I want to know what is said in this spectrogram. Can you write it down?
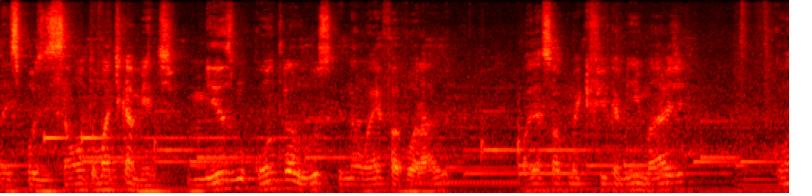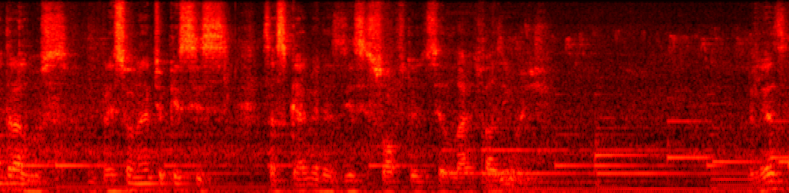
na exposição automaticamente, mesmo contra a luz que não é favorável. Olha só como é que fica a minha imagem contra a luz. Impressionante o que esses, essas câmeras e esses softwares de celulares fazem hoje. Beleza?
